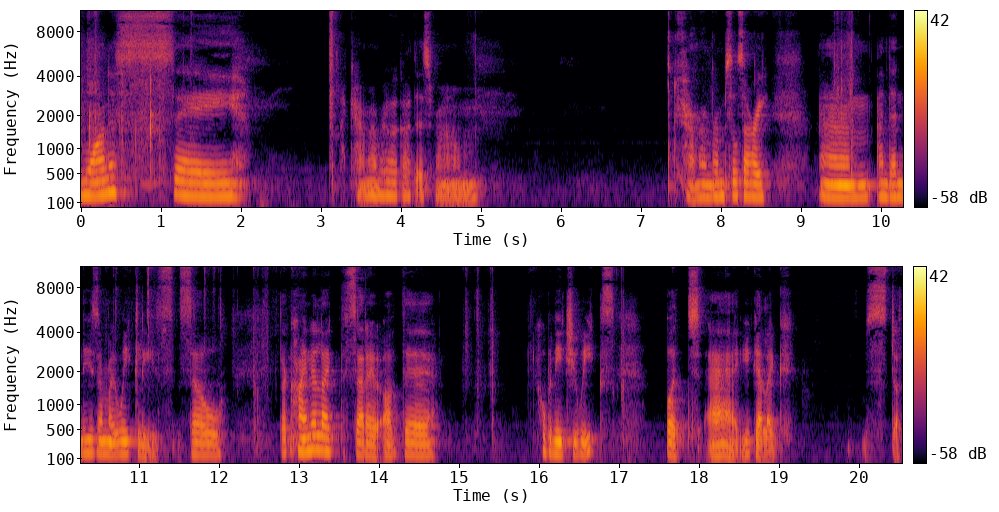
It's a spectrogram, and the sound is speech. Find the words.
want to say, I can't remember who I got this from can't remember. I'm so sorry. Um, and then these are my weeklies. So they're kind of like the set out of the Hobonichi weeks, but uh, you get like stuff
